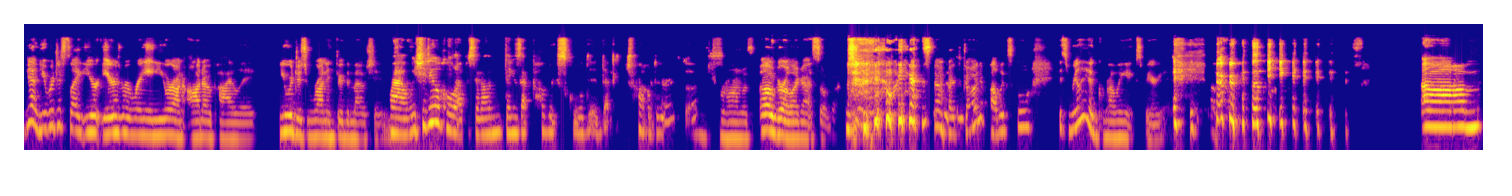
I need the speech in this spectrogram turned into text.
Yeah, you were just like your ears were ringing. You were on autopilot. You were just running through the motions. Wow, we should do a whole episode on things that public school did that. Traumas. Oh, girl, I got so much. we got so much. Going to public school is really a growing experience. It really is. Um,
